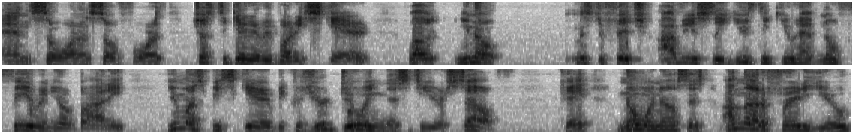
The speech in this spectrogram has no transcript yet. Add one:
and so on and so forth just to get everybody scared. Well, you know, Mr. Fitch, obviously you think you have no fear in your body. You must be scared because you're doing this to yourself. Okay? No one else is. I'm not afraid of you.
